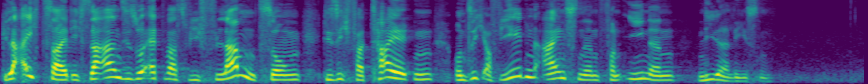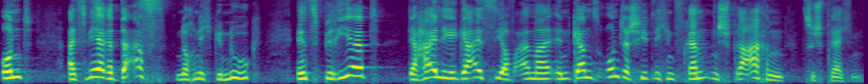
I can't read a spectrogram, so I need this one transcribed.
Gleichzeitig sahen sie so etwas wie Flammenzungen, die sich verteilten und sich auf jeden einzelnen von ihnen niederließen. Und als wäre das noch nicht genug, inspiriert der Heilige Geist sie auf einmal in ganz unterschiedlichen fremden Sprachen zu sprechen.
